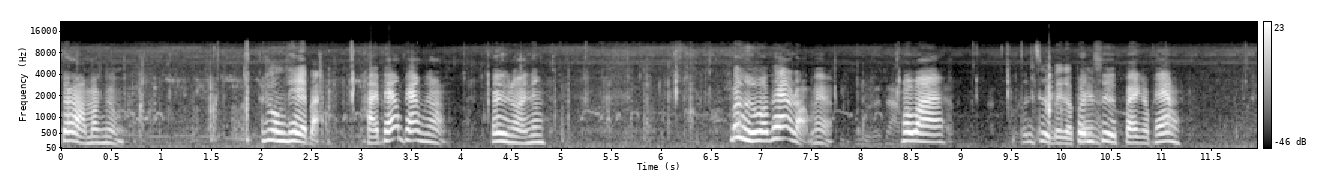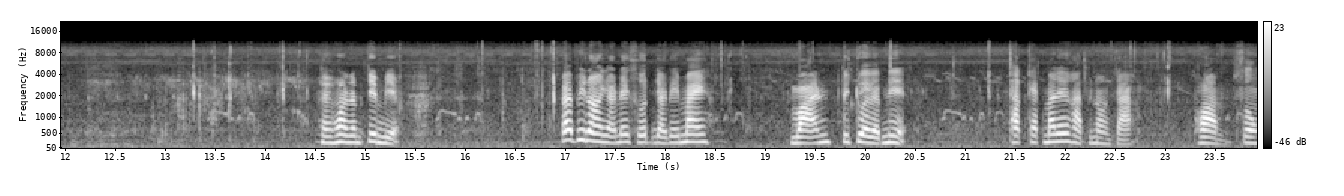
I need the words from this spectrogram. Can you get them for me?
จะหลามมากหนึ่งที่กรุงเทพอะ ขายแพงแพงพี่น้องไปอีกหน่อยหนึงไม่ถือว่าแพงหรอกแม่เพราะว่าเพิ่นซื้อไปกับเพิ่นแป้งซื้อไปกับแพงให้หอน้ำจิ้มอีกถ้าพี่น้องอยากได้สดอยากได้ไหมหวานจุ่ยๆแบบนี้ทักแคทมาเลยค่ะพี่น้องจ้า พร้อมทรง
